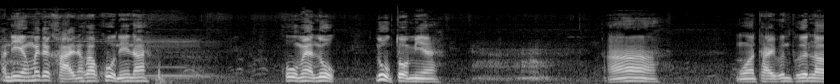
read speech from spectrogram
อันนี้ยังไม่ได้ขายนะครับ คู่นี้นะ คู่แม่ลูก ลูกตัวเมีย อ่างัวไทยพื้นๆเรา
